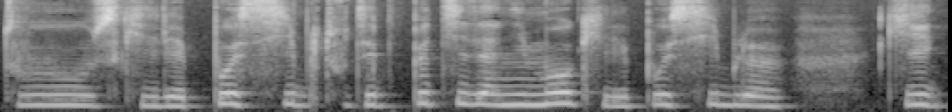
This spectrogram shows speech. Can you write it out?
tout ce qu'il est possible, tous ces petits animaux qu'il est possible, qui,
